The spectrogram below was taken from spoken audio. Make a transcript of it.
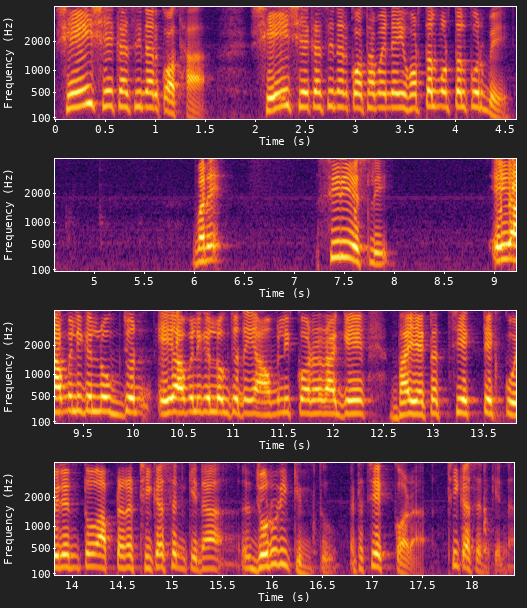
সেই শেখ হাসিনার কথা, সেই শেখ হাসিনার কথা মানে এই হরতাল মরতাল করবে? মানে সিরিয়াসলি এই আওয়ামী লীগের লোকজন, এই আওয়ামী লীগের লোকজন এই আওয়ামী লীগ করার আগে ভাই একটা চেক টেক কইরেন তো, আপনারা ঠিক আছেন কিনা? জরুরি কিন্তু, একটা চেক করা। ঠিক আছেন কিনা?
